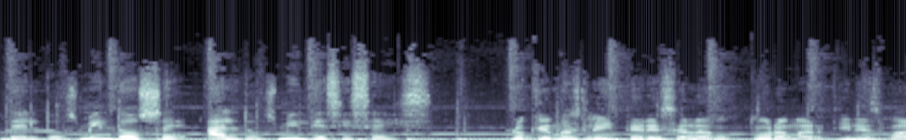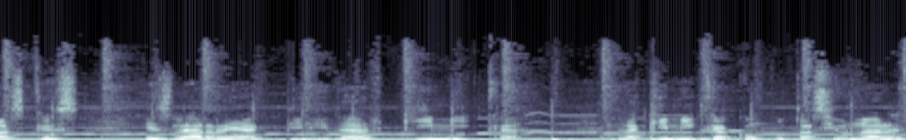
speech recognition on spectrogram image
del 2012 al 2016. Lo que más le interesa a la doctora Martínez Vázquez es la reactividad química, la química computacional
